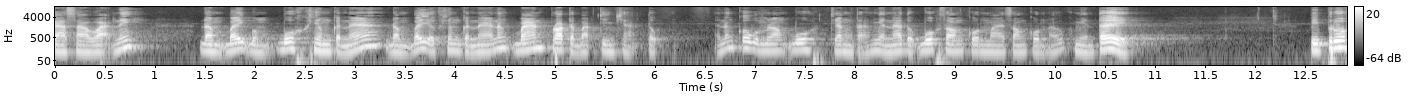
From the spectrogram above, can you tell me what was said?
ការសាវៈនេះ ដើម្បីបំពោះខ្ញុំកណាដើម្បីឲ្យខ្ញុំកណានឹងបានប្រតិបត្តិចិញ្ចាទុកអាហ្នឹងគោបំឡងបួសចឹងតាមានណាទៅបួសសងគុណម៉ែសងគុណឪគ្មានទេពីព្រោះ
